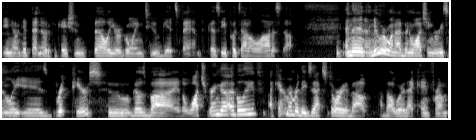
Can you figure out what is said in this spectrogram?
you know, and hit that notification bell, you're going to get spammed because he puts out a lot of stuff. And then a newer one I've been watching recently is Britt Pearce, who goes by the Watch Gringa, I believe. I can't remember the exact story about about where that came from,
